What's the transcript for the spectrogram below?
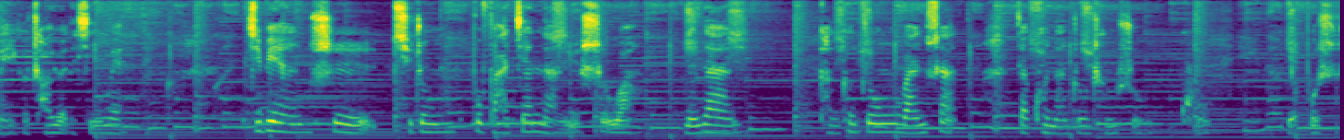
每一个超越的欣慰，即便是其中不乏艰难与失望，能在坎坷中完善，在困难中成熟，苦也不失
